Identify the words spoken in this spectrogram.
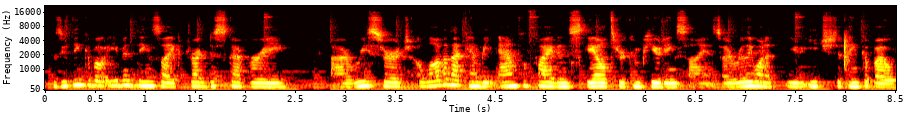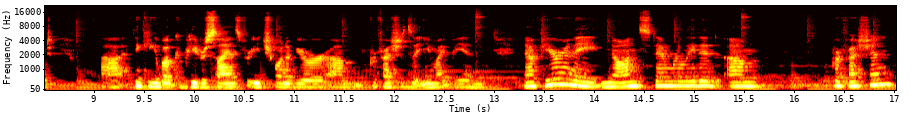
Because you think about even things like drug discovery, uh, research, a lot of that can be amplified and scaled through computing science. So I really want you each to think about uh, thinking about computer science for each one of your um, professions that you might be in. Now, if you're in a non STEM related um, profession,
